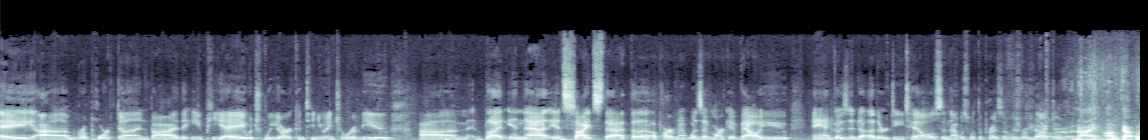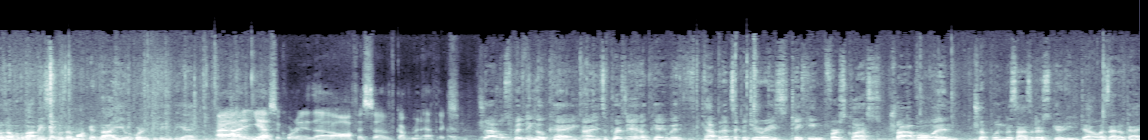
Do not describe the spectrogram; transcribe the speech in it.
a um, report done by the EPA, which we are continuing to review. Um, but in that, it cites that the apartment was at market value and goes into other details, and that was what the president was reflecting. a night on Capitol Hill with lobbies that was a market value according to the EPA. Uh, yes, according to the Office of Government Ethics. Travel spending okay. Uh, is the president okay with cabinet secretaries taking first class travel and tripling the size of their security detail? Is that okay?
